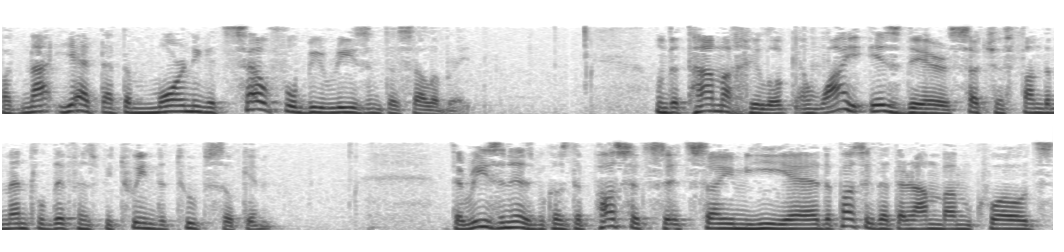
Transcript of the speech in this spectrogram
but not yet that the mourning itself will be reason to celebrate. Und the Tamachiluk, and why is there such a fundamental difference between the two psukim? The reason is because the pasuk it's saying eh, the pasuk that the Rambam quotes,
